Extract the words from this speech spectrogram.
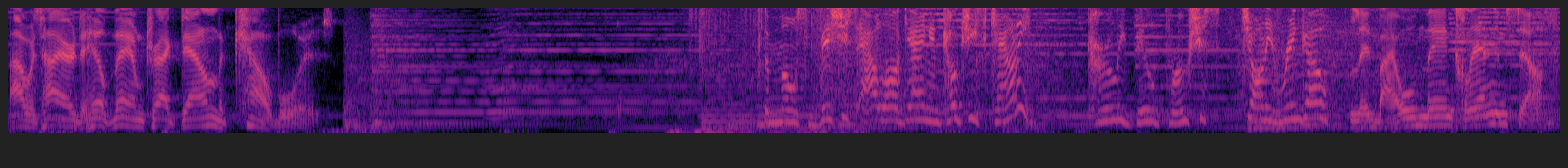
I was hired to help them track down the cowboys. The most vicious outlaw gang in Cochise County? Curly Bill Brocious? Johnny Ringo? Led by old man Clanton himself.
